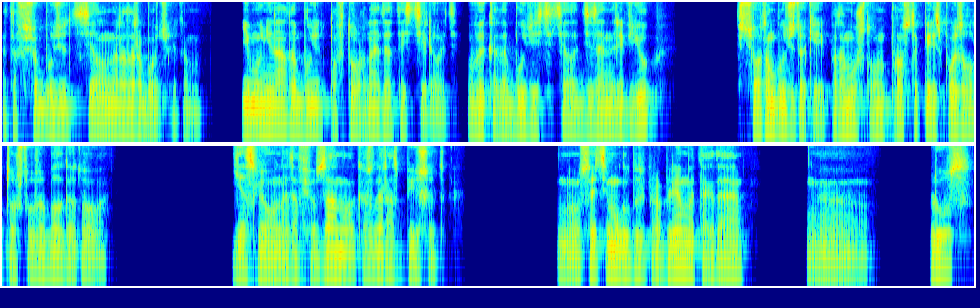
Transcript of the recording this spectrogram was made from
это все будет сделано разработчиком. Ему не надо будет повторно это тестировать. Вы, когда будете делать design review, все там будет окей, потому что он просто переиспользовал то, что уже было готово. Если он это все заново каждый раз пишет, ну, с этим могут быть проблемы, тогда э, плюс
